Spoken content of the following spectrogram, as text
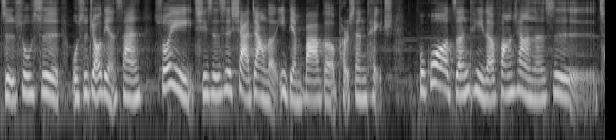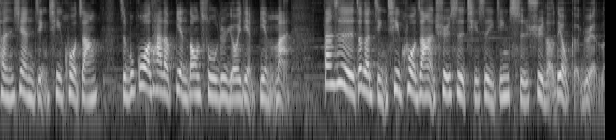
指数是五十九点三，所以其实是下降了一点八个 percentage。不过整体的方向仍是呈现景气扩张，只不过它的变动速率有一点变慢。但是这个景气扩张的趋势其实已经持续了六个月了。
